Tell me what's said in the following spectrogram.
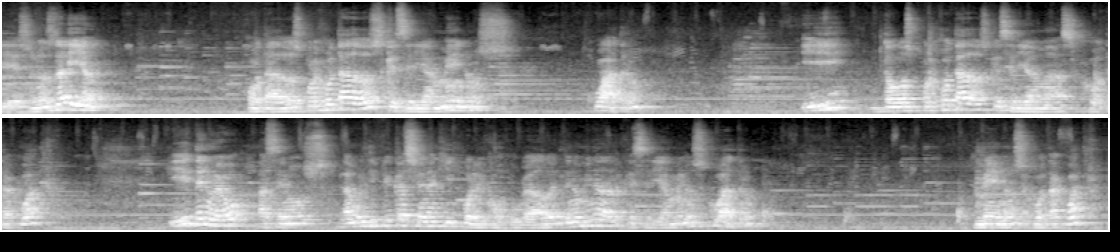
y eso nos daría J2 por J2 que sería menos 4 y 2 por J2 que sería más J4 y de nuevo hacemos la multiplicación aquí por el conjugado del denominador que sería menos 4 menos J4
